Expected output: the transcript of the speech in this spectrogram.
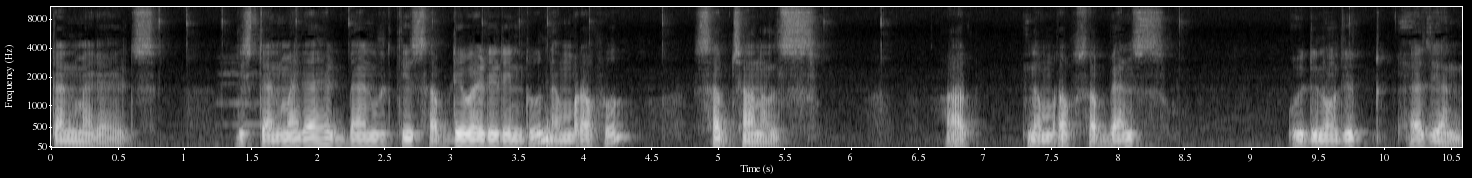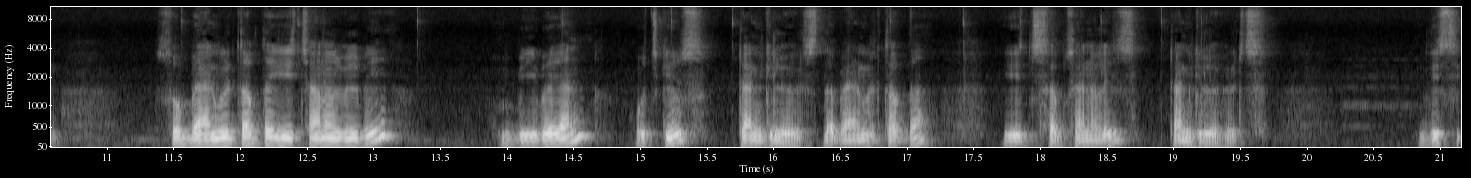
10 megahertz. This 10 megahertz bandwidth is subdivided into number of sub channels or number of subbands we denote it as n. So bandwidth of the each channel will be b by n which gives 10 kilohertz. The bandwidth of the each sub channel is 10 kilohertz. These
